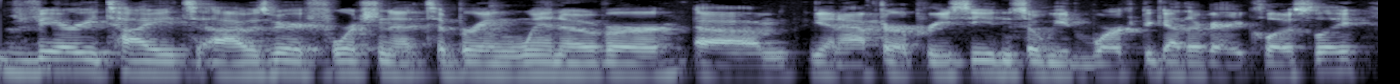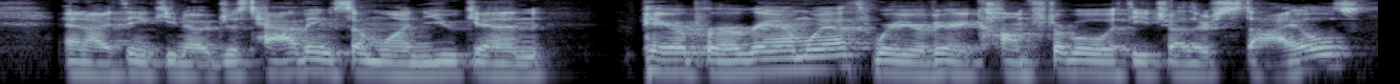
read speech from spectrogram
very tight. I was very fortunate to bring Win over um, again after a pre-seed, and so we'd work together very closely. And I think you know just having someone you can pair program with, where you're very comfortable with each other's styles,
